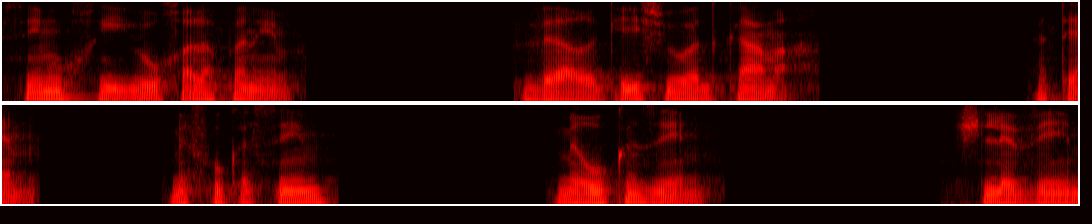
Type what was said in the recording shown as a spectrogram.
שימו חיוך על הפנים, והרגישו עד כמה אתם מפוקסים, מרוכזים, שלווים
